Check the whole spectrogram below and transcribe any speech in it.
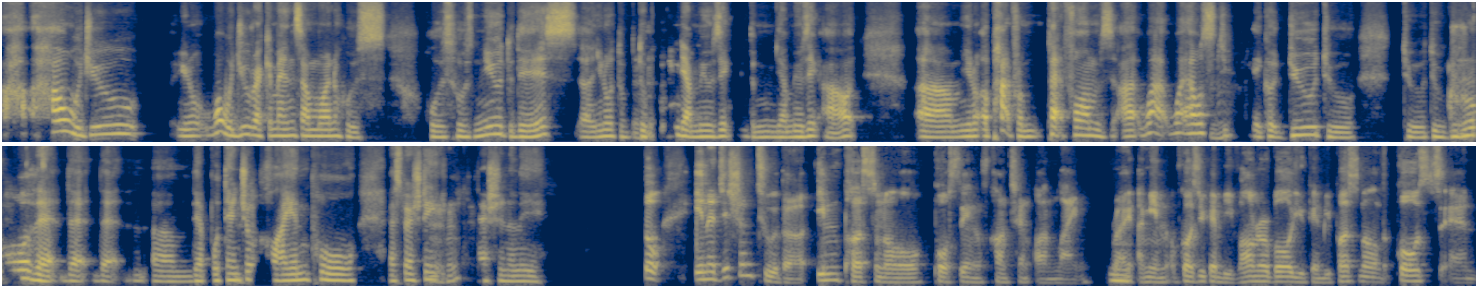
h- how would you you know what would you recommend someone who's who's who's new to this uh, you know to, to Mhm. putting their music to their music out um, you know apart from platforms uh, what what else do you think they could do to to to grow that that that um, their potential client pool especially Mhm. internationally in addition to the impersonal posting of content online, right? I mean, of course, you can be vulnerable, you can be personal in the posts, and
